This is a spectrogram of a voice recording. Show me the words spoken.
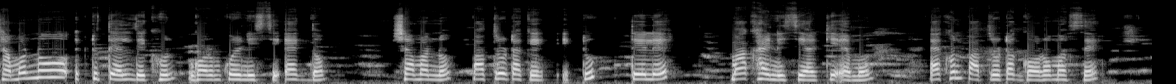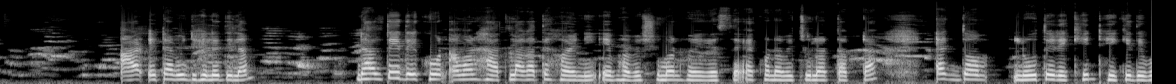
সামান্য একটু তেল দেখুন, গরম করে নিচ্ছি একদম। সামান্য পাত্রটাকে একটু তেলে মাখায় নিচ্ছি আর কি এমন। এখন পাত্রটা গরম আছে। আর এটা আমি ঢেলে দিলাম। ঢালতেই দেখুন আমার হাত লাগাতে হয়নি, এভাবে সমান হয়ে গেছে। এখন আমি চুলার তাপটা একদম লোতে রেখে ঢেকে দেব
